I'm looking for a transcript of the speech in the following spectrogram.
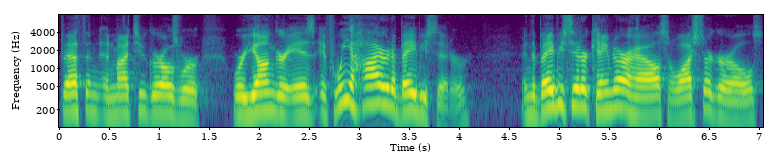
Beth and, and my two girls were, were younger is if we hired a babysitter and the babysitter came to our house and watched our girls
